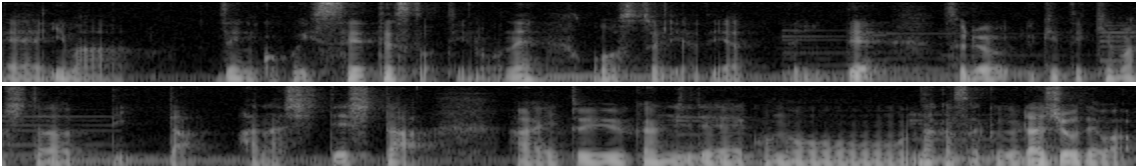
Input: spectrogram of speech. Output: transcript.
えー、今、全国一斉テストっていうのをね、オーストリアでやっていて、それを受けてきましたって言った話でした。はい、という感じで、この中作ラジオでは、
